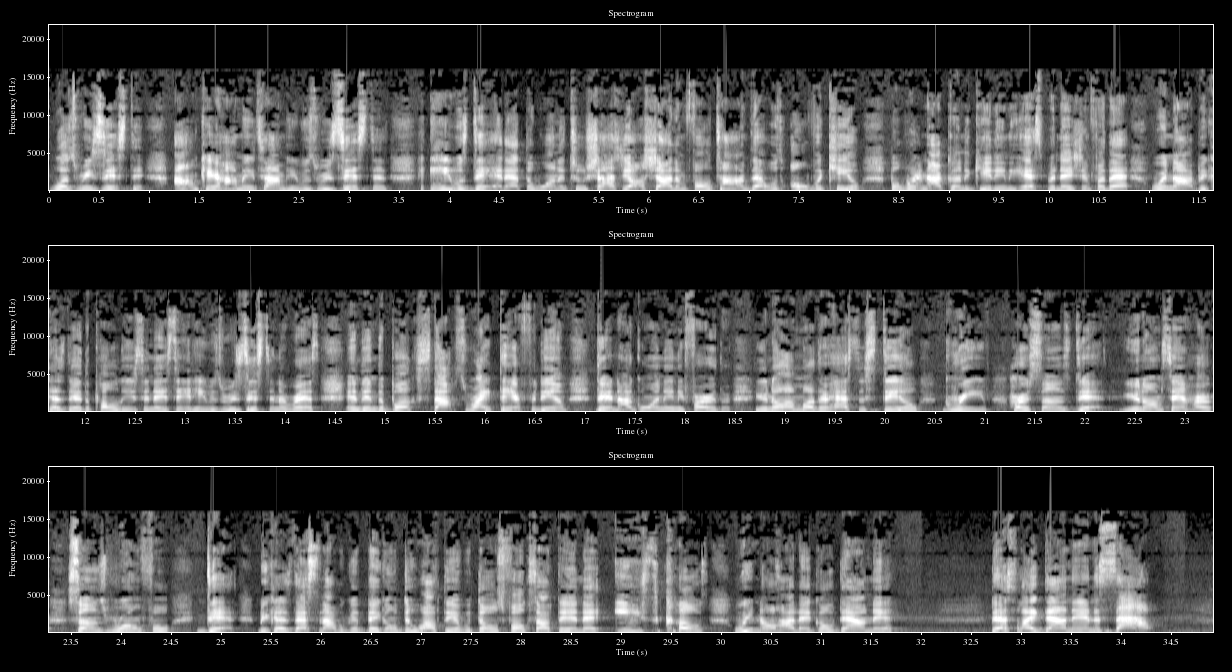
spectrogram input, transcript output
was resistant. I don't care how many times he was resistant. He was dead after one or two shots. Y'all shot him four times. That was overkill. But we're not going to get any explanation for that. We're not because they're the police and they said he was resisting arrest and then the buck stops right there for them. They're not going any further. You know, a mother has to still grieve her son's death. You know what I'm saying? Her son's wrongful death because that's not what they're going to do out there with those folks out there in that East Coast we know how that go down there. That's like down there in the South.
